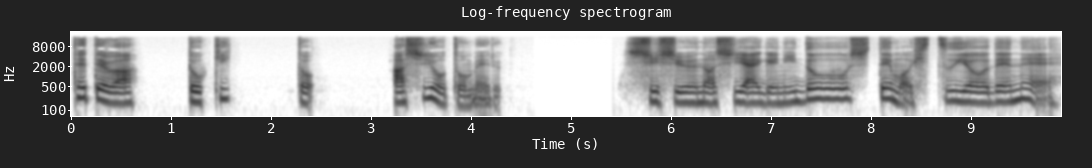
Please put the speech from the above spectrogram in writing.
テテはドキッと足を止める。刺繍の仕上げにどうしても必要でね。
